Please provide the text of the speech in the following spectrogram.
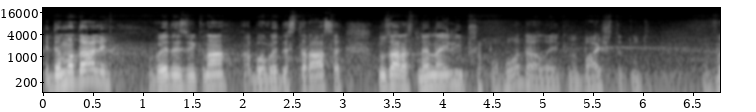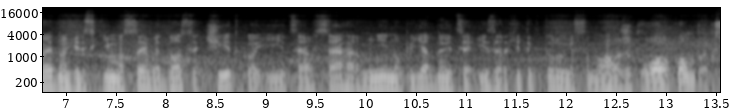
Ідемо далі. Види з вікна або види з тераси. Ну зараз не найліпша погода, але як ви бачите, тут видно гірські масиви досить чітко, і це все гармонійно поєднується із архітектурою самого житлового комплексу.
